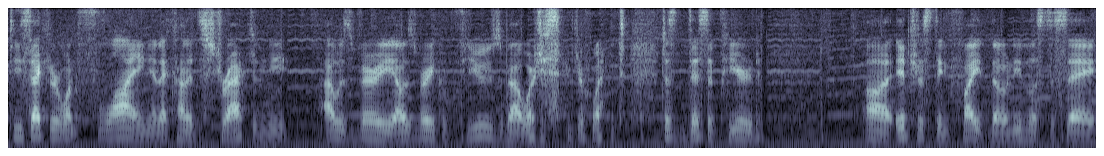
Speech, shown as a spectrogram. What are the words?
Deesector went flying, and that kind of distracted me. I was very, I was very confused about where Deesector went. Just disappeared. Uh, interesting fight, though, needless to say.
